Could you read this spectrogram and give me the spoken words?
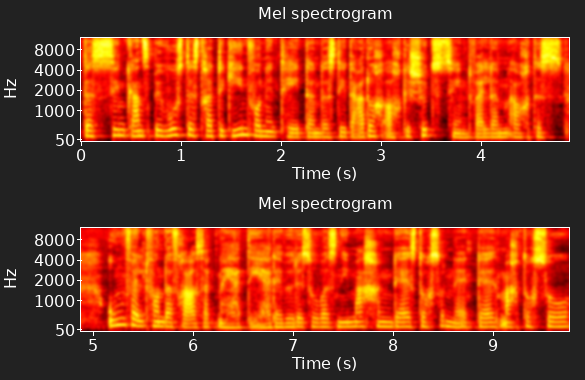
das sind ganz bewusste Strategien von den Tätern, dass die dadurch auch geschützt sind, weil dann auch das Umfeld von der Frau sagt, naja, der, der würde sowas nie machen, der ist doch so nett, der macht doch so,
